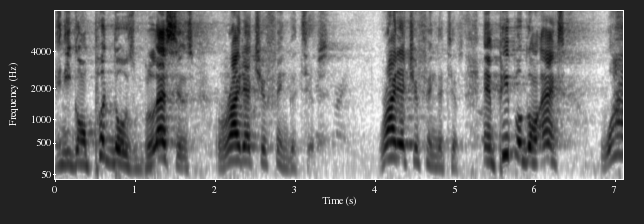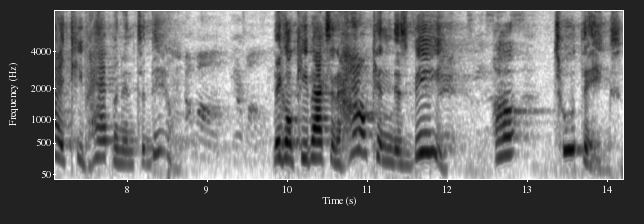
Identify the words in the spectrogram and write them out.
and he's going to put those blessings right at your fingertips. Right at your fingertips. And people going to ask, why it keep happening to them? They're going to keep asking, how can this be? Huh? Two things.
